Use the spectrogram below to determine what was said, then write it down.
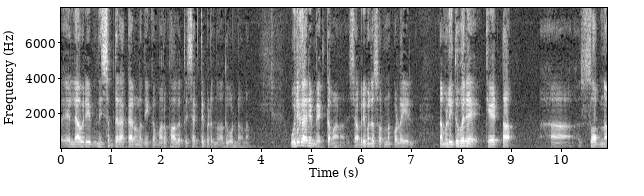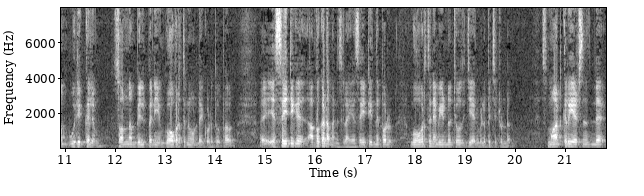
എല്ലാവരെയും നിശബ്ദരാക്കാനുള്ള നീക്കം മറുഭാഗത്ത് ശക്തിപ്പെടുന്നത് അതുകൊണ്ടാണ്. ഒരു കാര്യം വ്യക്തമാണ്. ശബരിമല സ്വർണക്കൊള്ളയിൽ നമ്മൾ ഇതുവരെ കേട്ട സ്വർണം ഉരുക്കലും സ്വർണം വിൽപ്പനയും ഗോവർദ്ധനും കൊണ്ടേ കൊടുത്തു. ഇപ്പോൾ എസ് ഐ ടിക്ക് അപകടം മനസ്സിലായി. എസ് ഐ ടി ഇന്നിപ്പോൾ ഗോവർത്തിനെ വീണ്ടും ചോദ്യം ചെയ്യാൻ വിളിപ്പിച്ചിട്ടുണ്ട്. സ്മാർട്ട് ക്രിയേഷൻസിന്റെ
